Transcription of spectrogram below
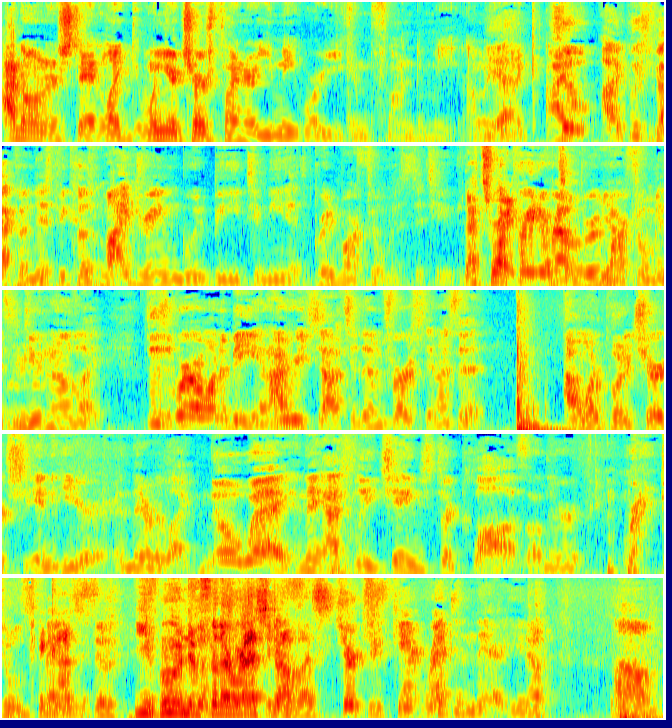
I don't understand. Like when you're a church planter, you meet where you can find a meet. I mean, Yeah. like I, so I push back on this because my dream would be to meet at the Bryn Mawr Film Institute. That's right. I prayed That's around a- Bryn Mawr yeah. Film Institute Mhm. and I was like, "This is where I want to be." And I Mhm. reached out to them first and I said, "I want to put a church in here." And they were like, "No way!" And they actually changed their clause on their rental space. So you ruined it for the rest of us. Churches can't rent in there, you know. Um,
